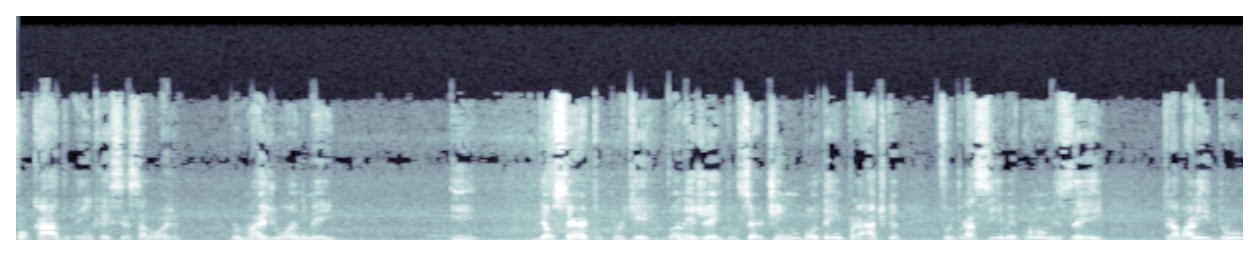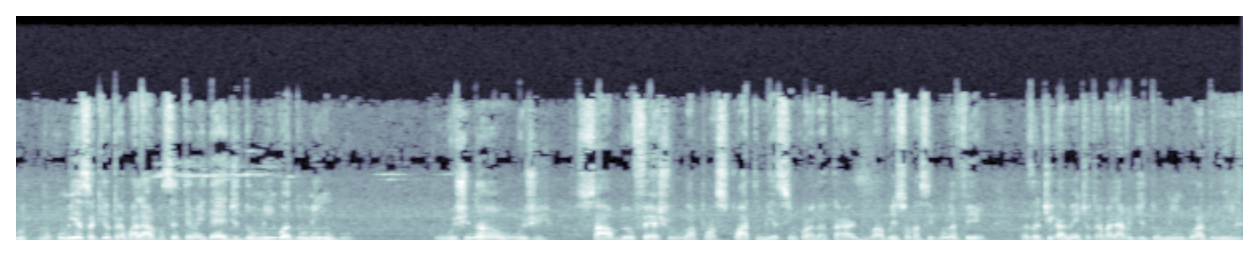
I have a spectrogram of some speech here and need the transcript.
focado em crescer essa loja por mais de um ano e meio. E deu certo. Por quê? Planejei tudo certinho, botei em prática, fui para cima, economizei, trabalhei duro. No começo aqui eu trabalhava, você ter uma ideia, de domingo a domingo. Hoje não, hoje sábado eu fecho lá para umas 4 e meia, 5 horas da tarde vou abrir só na segunda-feira. Mas antigamente eu trabalhava de domingo a domingo.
